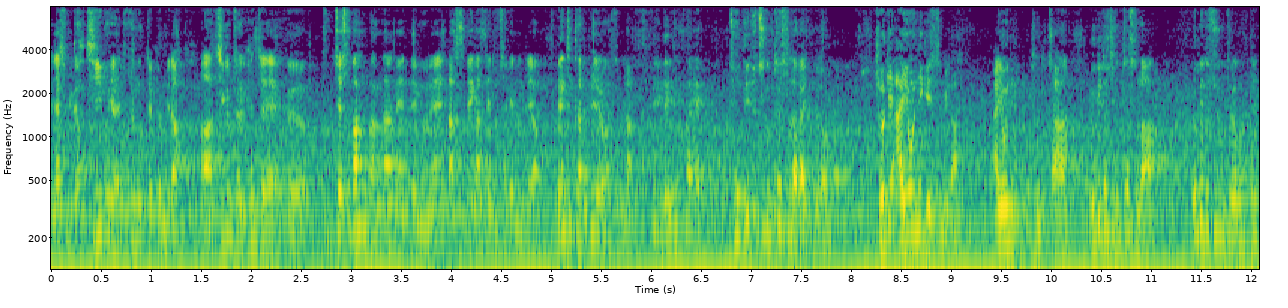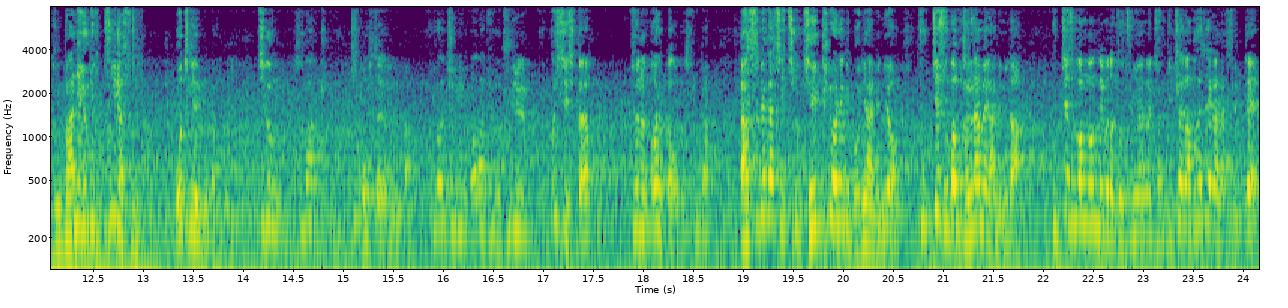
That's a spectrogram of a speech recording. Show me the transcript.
안녕하십니까 지브의 조정국 대표입니다. 아, 지금 저기 현재 그 국제 소방 박람회 때문에 라스베가스에 도착했는데요. 렌트카를 빌리러 왔습니다. 이 렌트카에 저기도 지금 테슬라가 있고요. 저기 아이오닉이 있습니다. 아이오닉 전기차. 여기도 지금 테슬라. 여기도 지금 제가 볼때 지금 만약 여기서 불이 났습니다. 어떻게 됩니까? 지금 소방 없어요. 그러니까 이거 지금 와가지고 불을 끌 수 있을까요? 저는 어렵다고 보겠습니다. 라스베가스에 지금 제일 필요한 게 뭐냐면요. 국제 소방 박람회가 아닙니다. 국제 소방 박람회보다 더 중요한 건 전기차가 화재가 났을 때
